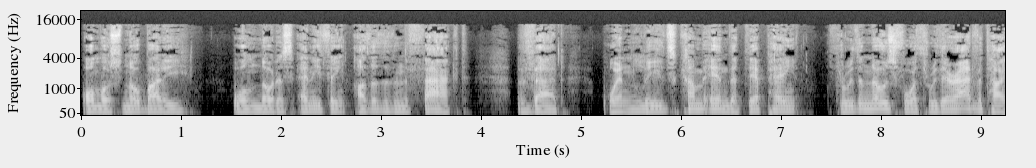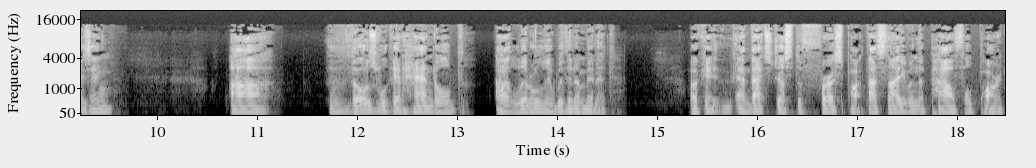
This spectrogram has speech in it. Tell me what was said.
almost nobody will notice anything other than the fact that when leads come in that they're paying through the nose for through their advertising, uh, those will get handled uh, literally within a minute. Okay, and that's just the first part. That's not even the powerful part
